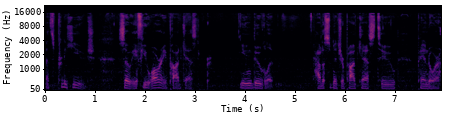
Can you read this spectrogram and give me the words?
that's pretty huge. So if you are a podcaster, you can Google it. How to submit your podcast to Pandora.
